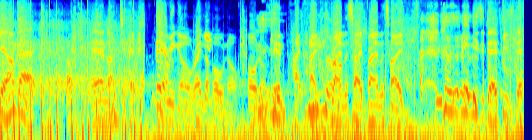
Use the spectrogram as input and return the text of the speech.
Okay, I'm back. Oh, and I'm dead. There we go. Right now. Oh no. Oh no. Get in. Hide. Hide. Brian, let's hide. Brian, let's hide. he's dead. He's dead.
